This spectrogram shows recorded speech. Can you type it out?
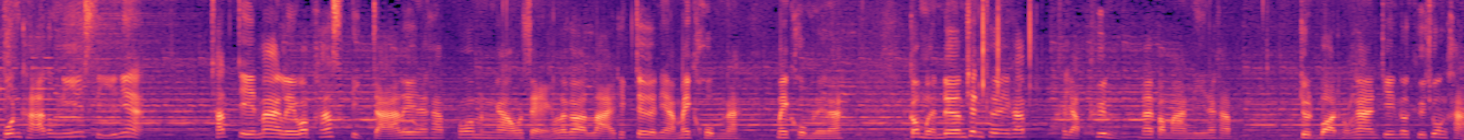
โคนขาตรงนี้สีเนี่ย ชัดเจนมากเลยว่าพลาสติกจ๋าเลยนะครับ เพราะว่ามันเงาแสงแล้วก็ลาย texture เนี่ยไม่คมนะ ไม่คมเลยนะ ก็เหมือนเดิมเช่นเคยครับ ขยับขึ้นได้ประมาณนี้นะครับ จุดบอดของงานจีนก็คือช่วงขา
